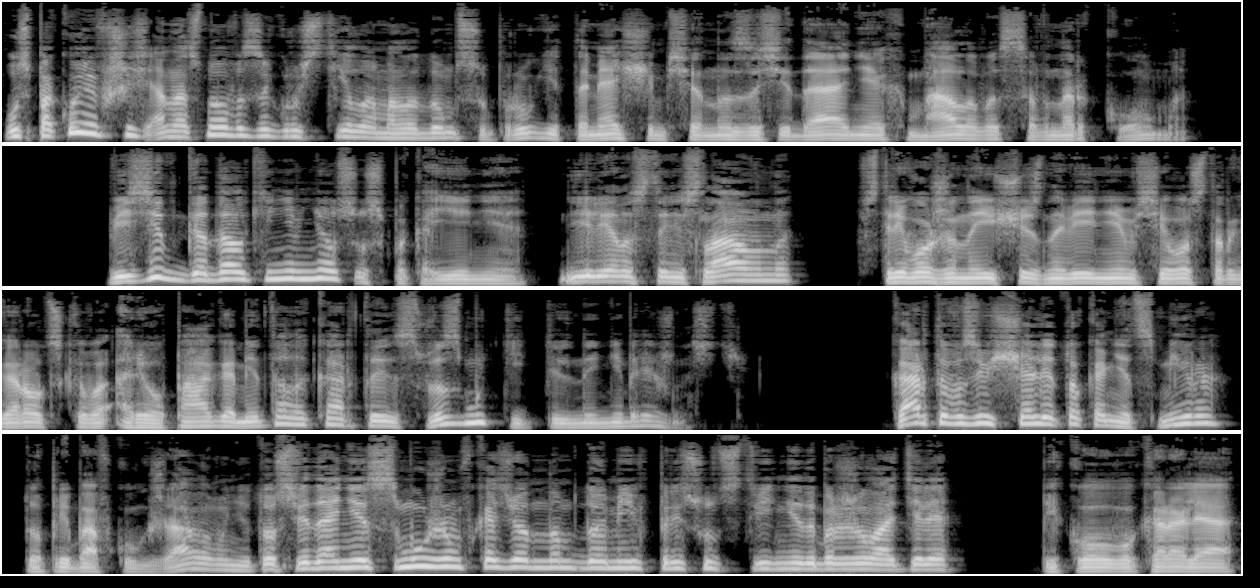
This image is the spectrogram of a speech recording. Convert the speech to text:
Успокоившись, она снова загрустила о молодом супруге, томящемся на заседаниях малого совнаркома. Визит к гадалке не внес успокоения. Елена Станиславовна, встревоженная исчезновением всего Старгородского ареопага, метала карты с возмутительной небрежностью. Карты возвещали то конец мира, то прибавку к жалованию, то свидание с мужем в казенном доме и в присутствии недоброжелателя, пикового короля.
